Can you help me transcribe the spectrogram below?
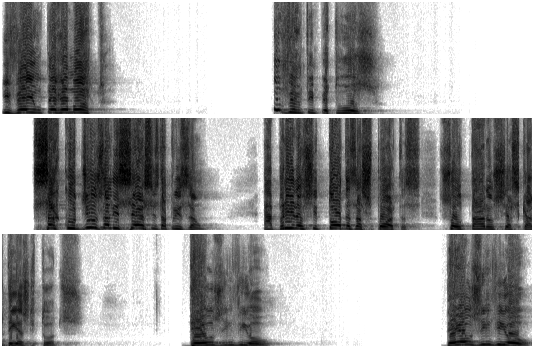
E veio um terremoto um vento impetuoso sacudiu os alicerces da prisão, abriram-se todas as portas, soltaram-se as cadeias de todos. Deus enviou, Deus enviou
